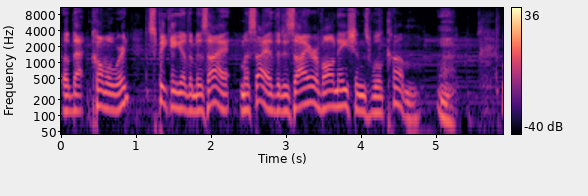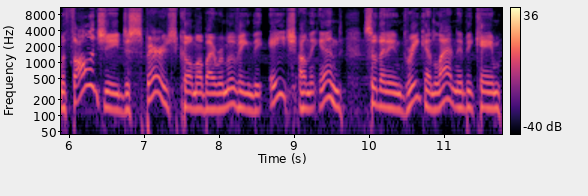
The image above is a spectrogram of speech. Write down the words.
of that coma word, speaking of the Messiah, Messiah, the desire of all nations will come. Mythology disparaged coma by removing the H on the end so that in Greek and Latin it became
